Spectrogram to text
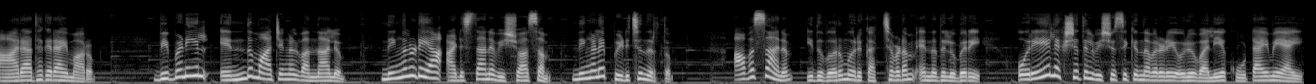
ആരാധകരായി മാറും. വിപണിയിൽ എന്ത് മാറ്റങ്ങൾ വന്നാലും നിങ്ങളുടെ ആ അടിസ്ഥാന വിശ്വാസം നിങ്ങളെ പിടിച്ചു നിർത്തും. അവസാനം ഇത് വെറും ഒരു കച്ചവടം എന്നതിലുപരി ഒരേ ലക്ഷ്യത്തിൽ വിശ്വസിക്കുന്നവരുടെ ഒരു വലിയ കൂട്ടായ്മയായി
